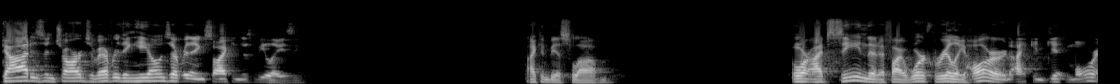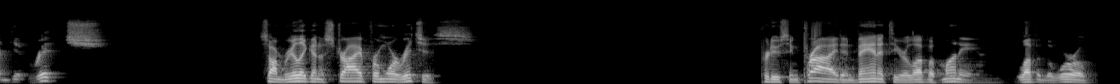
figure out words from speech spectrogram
God is in charge of everything. He owns everything, so I can just be lazy. I can be a slob. Or I've seen that if I work really hard, I can get more and get rich. So I'm really going to strive for more riches, producing pride and vanity or love of money and love of the world.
